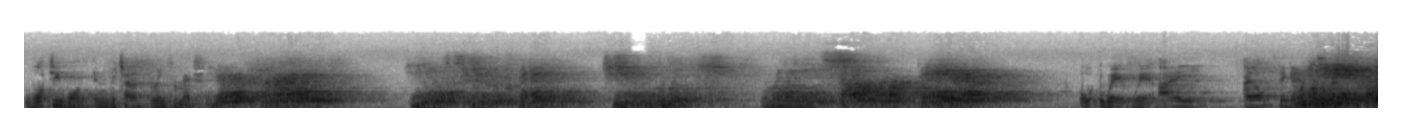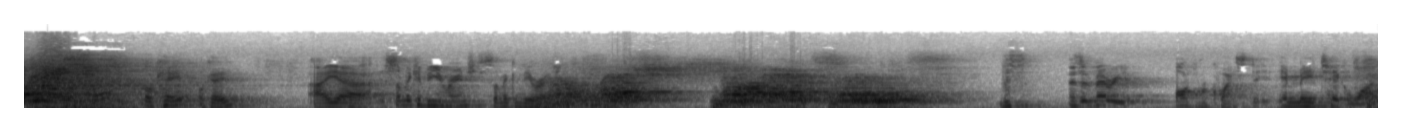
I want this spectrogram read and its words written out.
what do you want in return for information? Oh, wait, wait. I, I don't think I. Okay, okay. I, uh, something can be arranged. Something can be arranged. This is a very odd request. It, it may take a while.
